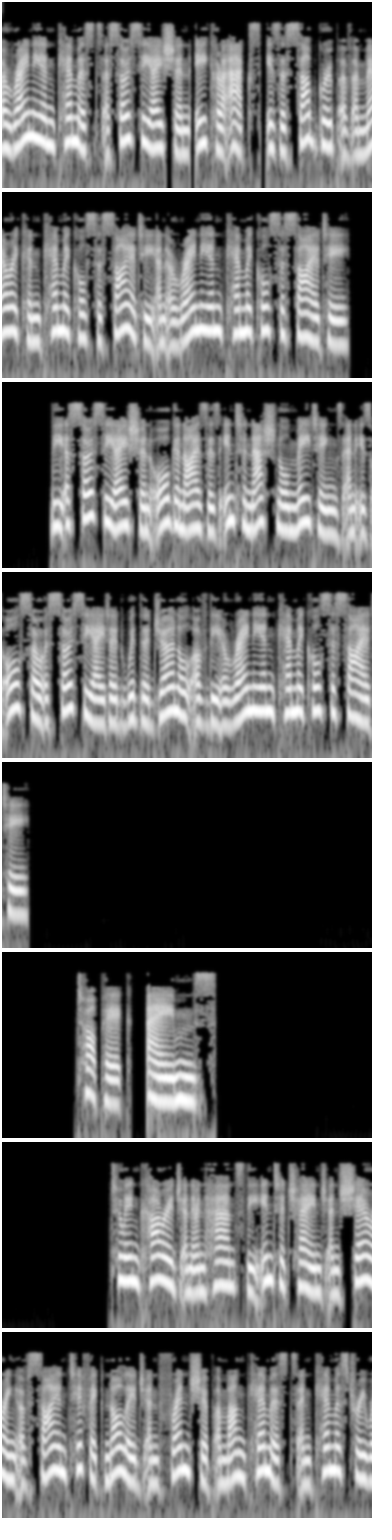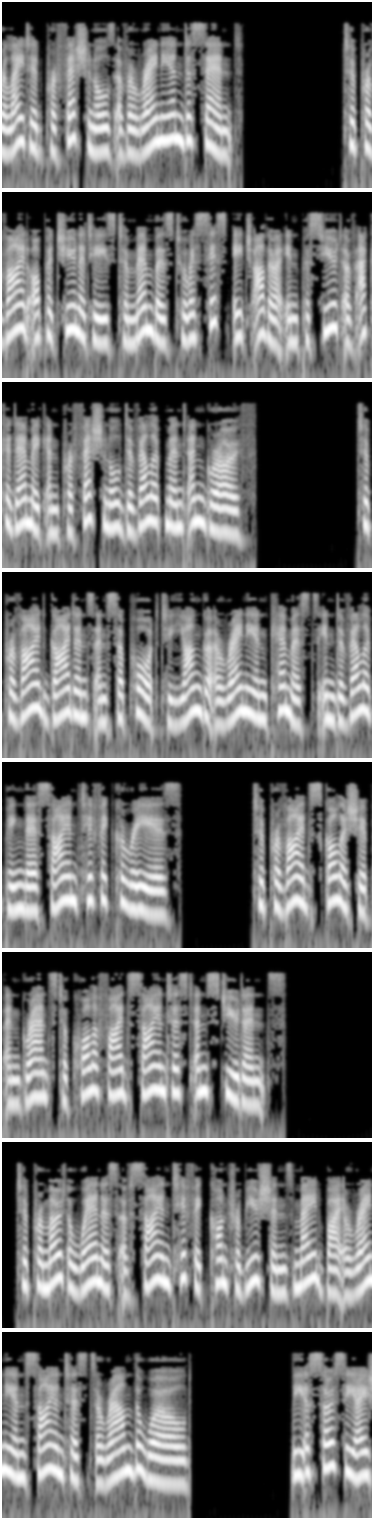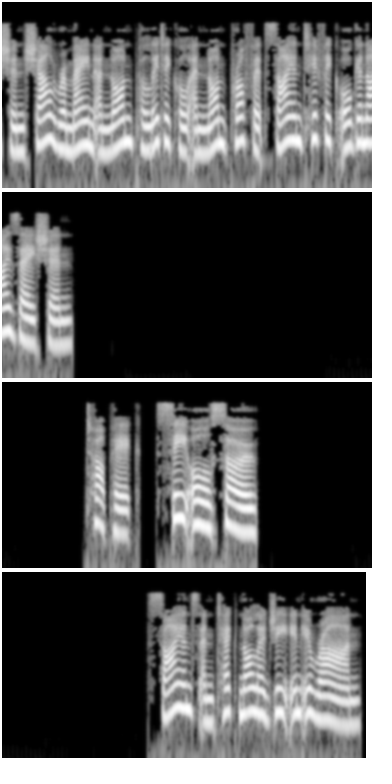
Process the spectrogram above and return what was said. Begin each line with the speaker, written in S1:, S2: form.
S1: Iranian Chemists Association is a subgroup of American Chemical Society and Iranian Chemical Society. The association organizes international meetings and is also associated with the Journal of the Iranian Chemical Society. Aims to encourage and enhance the interchange and sharing of scientific knowledge and friendship among chemists and chemistry-related professionals of Iranian descent. To provide opportunities to members to assist each other in pursuit of academic and professional development and growth to provide guidance and support to younger Iranian chemists in developing their scientific careers. To provide scholarship and grants to qualified scientists and students. To promote awareness of scientific contributions made by Iranian scientists around the world. The association shall remain a non-political and non-profit scientific organization. See also Science and technology in Iran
